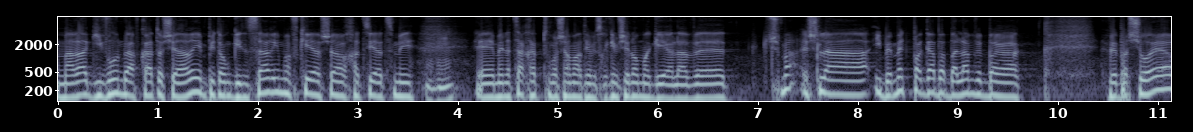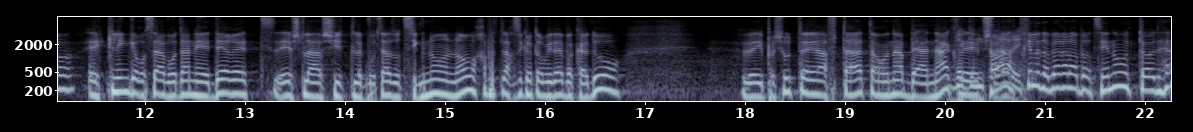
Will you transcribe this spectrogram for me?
מראה גיוון בהבקעת השערים, פתאום גינסארי מבקיע שער חצי עצמי. אה, מנצחת, כמו שאמרתי, משחקים שלא מגיע לה, ותשמע, יש לה, היא באמת פגעה בבלם וב... ובשוער, אה, קלינגר עושה עבודה נהדרת, יש לה לקבוצה הזאת סגנון, לא מחפשת להחזיק יותר מדי בכדור, והיא פשוט אה, הפתעת העונה בענק, ואפשר. להתחיל לדבר עליה ברצינות, אתה יודע,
